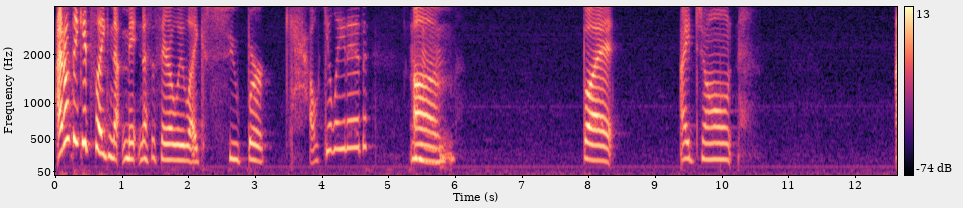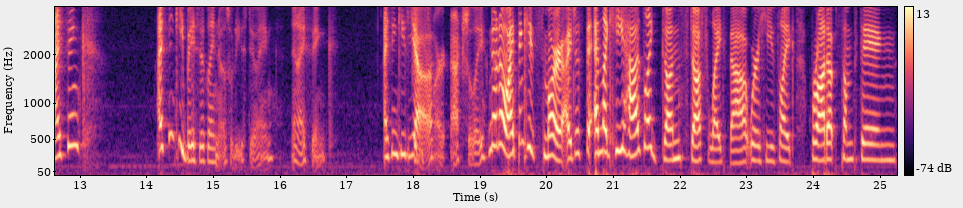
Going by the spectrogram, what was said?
I don't think it's like not necessarily like super calculated. Mm-hmm. Um but I don't I think I think he basically knows what he's doing and I think I think he's pretty Yeah. smart actually. No, no, I think he's smart. I just and like he has like done stuff like that where he's like brought up something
